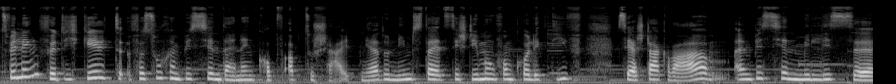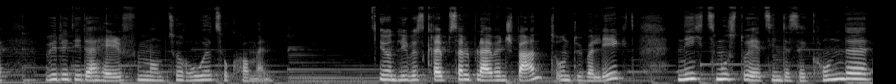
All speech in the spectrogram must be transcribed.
Zwilling, für dich gilt, versuch ein bisschen deinen Kopf abzuschalten. Ja? Du nimmst da jetzt die Stimmung vom Kollektiv sehr stark wahr. Ein bisschen Melisse würde dir da helfen, um zur Ruhe zu kommen. Ja, und liebes Krebsal, bleib entspannt und überlegt. Nichts musst du jetzt in der Sekunde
